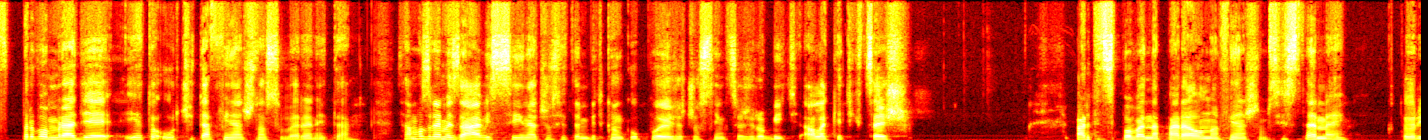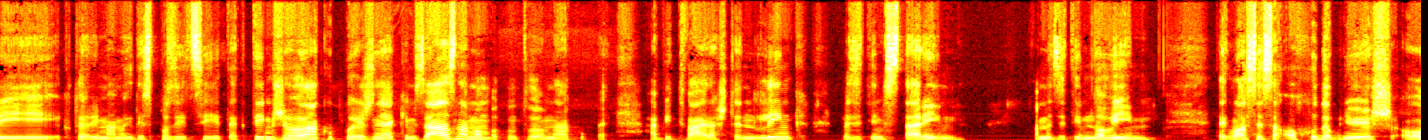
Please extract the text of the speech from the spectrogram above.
v prvom rade je to určitá finančná suverenita. Samozrejme závisí, na čo si ten Bitcoin kupuješ a čo s ním chceš robiť, ale keď chceš participovať na paralelnom finančnom systéme, ktorý, ktorý máme k dispozícii, tak tým, že ho nakupuješ s nejakým záznamom o tom tvojom nákupe a vytváraš ten link medzi tým starým a medzi tým novým, tak vlastne sa ochudobňuješ o,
